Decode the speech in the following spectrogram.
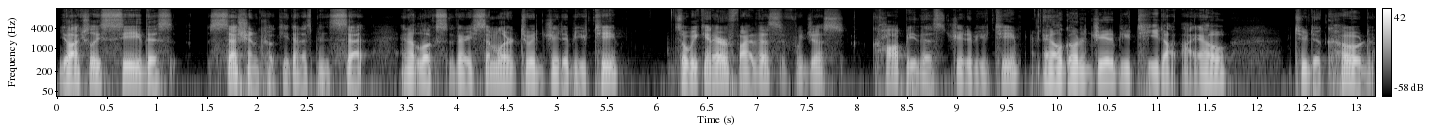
you'll actually see this session cookie that has been set and it looks very similar to a JWT. So we can verify this if we just copy this JWT and I'll go to jwt.io to decode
